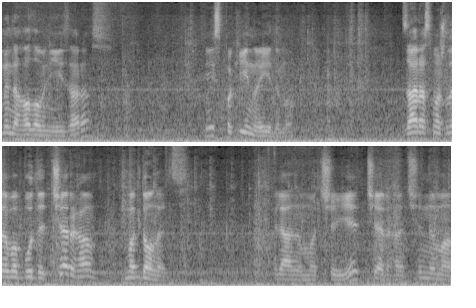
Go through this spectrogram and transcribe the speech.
Ми на головній зараз. І спокійно їдемо. Зараз, можливо, буде черга в Макдональдс. Глянемо, чи є черга, чи нема.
